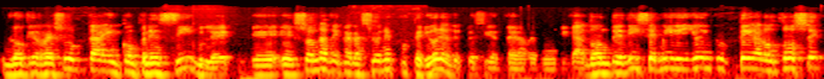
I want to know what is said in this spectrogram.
lo que resulta incomprensible son las declaraciones posteriores del presidente de la República, donde dice, mire, yo indulté a los 12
